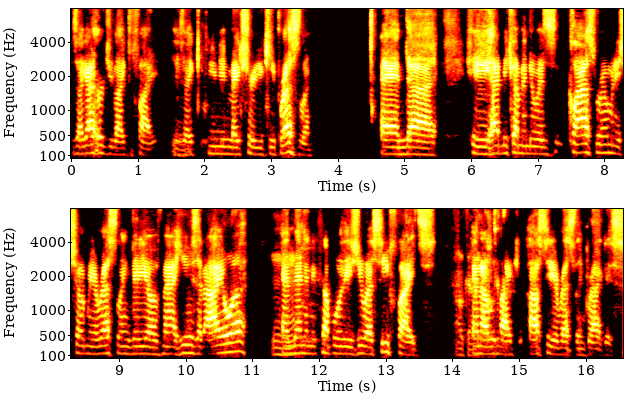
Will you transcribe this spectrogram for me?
He's like, "I heard you like to fight." He's mm-hmm. like, "You need to make sure you keep wrestling." And uh, he had me come into his classroom and he showed me a wrestling video of Matt Hughes at Iowa, mm-hmm. and then in a couple of these UFC fights. Okay. And I was like, I'll see you wrestling practice.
